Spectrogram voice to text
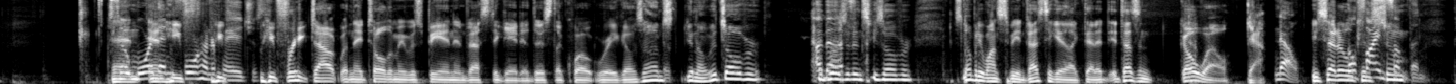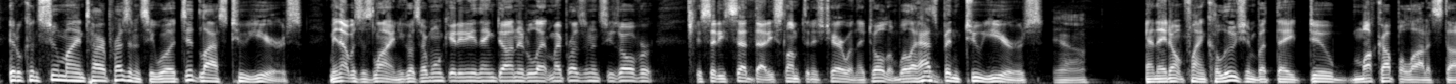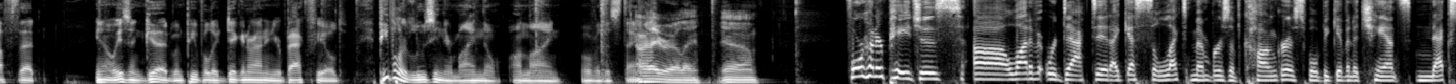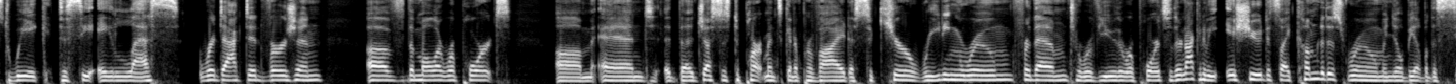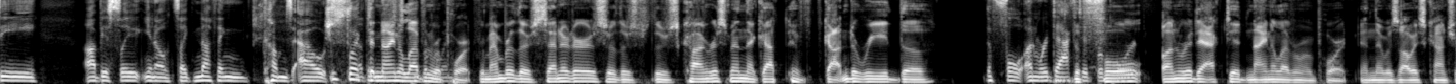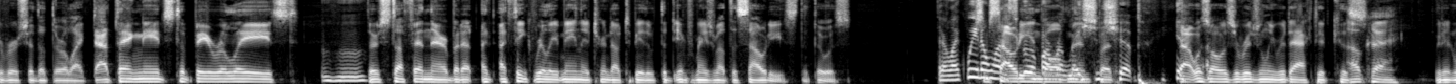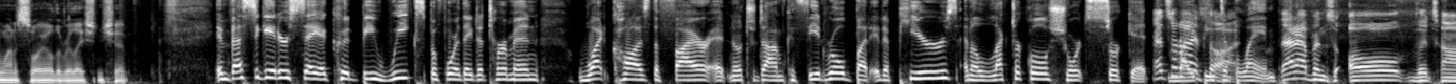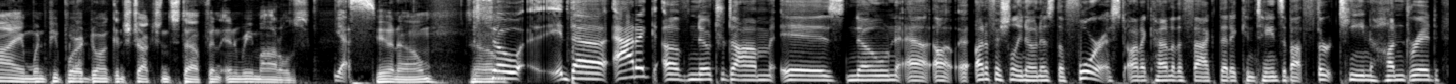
So more than he- 400 he- pages. He freaked out when they told him he was being investigated. There's the quote where he goes, "I'm, you know, it's over. The I'm out." presidency's over." 'Cause nobody wants to be investigated like that. It, it doesn't go well. Yeah. no. He said it'll They'll find consume. something. It'll consume my entire presidency. Well, it did last two years. I mean, that was his line. He goes, "I won't get anything done. It'll let my presidency's over." He said he said that. He slumped in his chair when they told him. Well, it has been two years, Yeah. And they don't find collusion, but they do muck up a lot of stuff that you know isn't good when people are digging around in your backfield. People are losing their mind though online over this thing. Are they really? Yeah. 400 pages, uh, a lot of it redacted. I guess select members of Congress will be given a chance next week to see a less redacted version of the Mueller report. Um, and the Justice Department's going to provide a secure reading room for them to review the report. So they're not going to be issued. It's like, come to this room and you'll be able to see. Obviously, you know, it's like nothing comes out. Just like the 9/11 people go in. report. Remember, there's senators or there's there's congressmen that got have gotten to read the The full unredacted the full report. unredacted 9-11 report and there was always controversy that they're like that thing needs to be released Mm-hmm. there's stuff in there but I, I think really mainly it turned out to be the, the information about the saudis that there was They're like, we don't want to saudi screw up our involvement relationship. but that was always originally redacted because Okay. we didn't want to soil the relationship Investigators say it could be weeks before they determine what caused the fire at Notre Dame Cathedral, but it appears an electrical short circuit That's what might I be thought. to blame. That happens all the time when people are doing construction stuff and, and remodels. Yes. You know. So, So the attic of Notre Dame is known, uh, uh, unofficially known as the forest, on account of the fact that it contains about thirteen hundred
